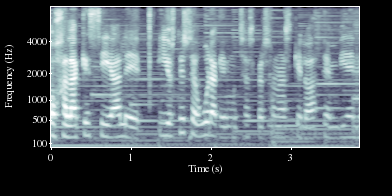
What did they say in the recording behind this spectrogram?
Ojalá que sí, Ale. Y yo estoy segura que hay muchas personas que lo hacen bien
